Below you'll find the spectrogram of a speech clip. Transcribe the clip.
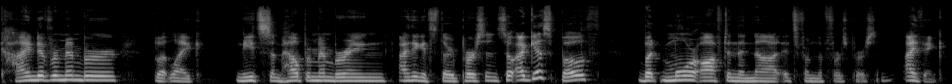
kind of remember, but like needs some help remembering, I think it's third person. So I guess both but more often than not, it's from the first person. I think.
